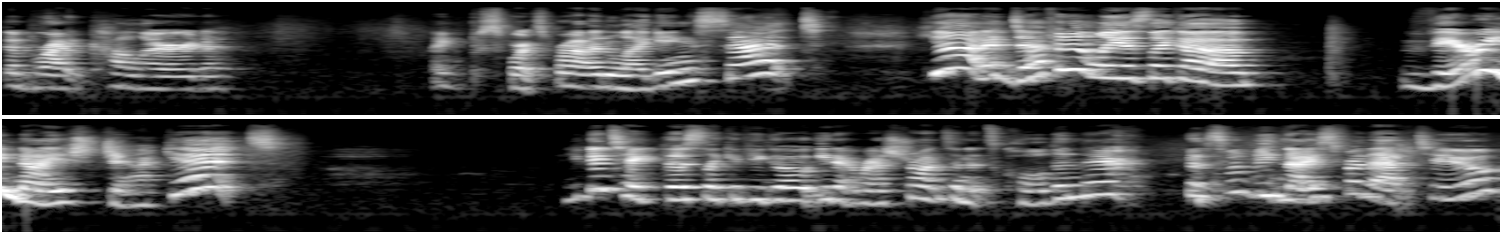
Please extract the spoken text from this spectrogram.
the bright colored like sports bra and leggings set. Yeah, it definitely is like a very nice jacket. You could take this like if you go eat at restaurants and it's cold in there. This would be nice for that too.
